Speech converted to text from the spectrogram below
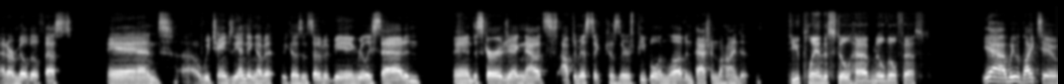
at our Millville Fest. And uh, we changed the ending of it because instead of it being really sad and and discouraging, now it's optimistic because there's people and love and passion behind it. Do you plan to still have Millville Fest? Yeah, we would like to.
